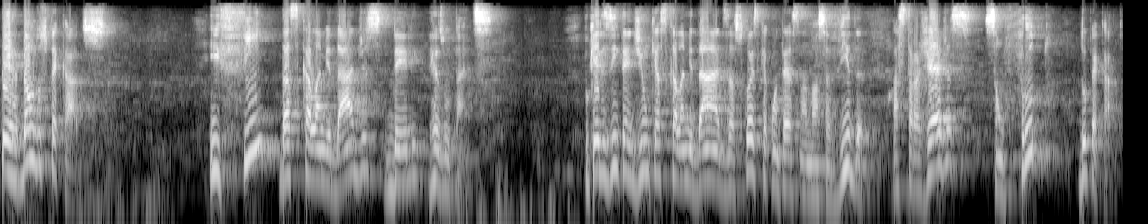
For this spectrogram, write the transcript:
perdão dos pecados e fim das calamidades dele resultantes. Porque eles entendiam que as calamidades, as coisas que acontecem na nossa vida, as tragédias, são fruto do pecado.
